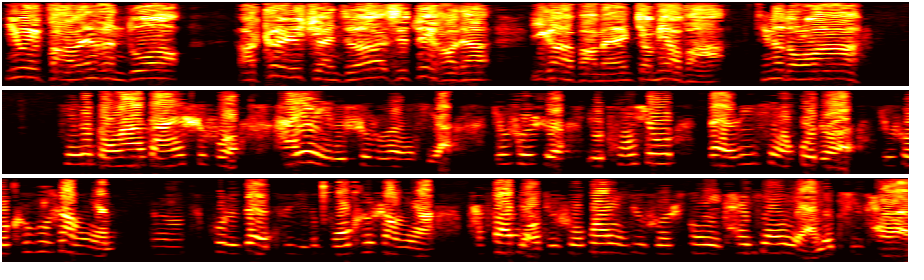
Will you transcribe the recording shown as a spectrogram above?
因为法门很多啊，个人选择是最好的一个法门，叫妙法，听得懂了吗？听得懂了，感恩师傅。还有一个师傅问题，就说是有同修在微信或者就说 QQ 上面，嗯，或者在自己的博客上面，他发表就说关于就说是因为开天眼的题材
